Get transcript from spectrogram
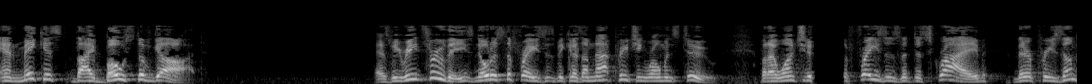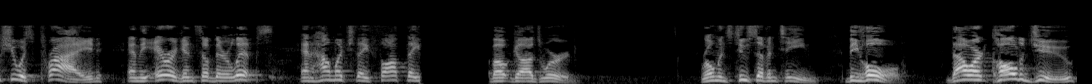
and makest thy boast of God. As we read through these, notice the phrases because I'm not preaching Romans 2, but I want you to the phrases that describe their presumptuous pride and the arrogance of their lips and how much they thought they about God's word. Romans 2:17 Behold thou art called a Jew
